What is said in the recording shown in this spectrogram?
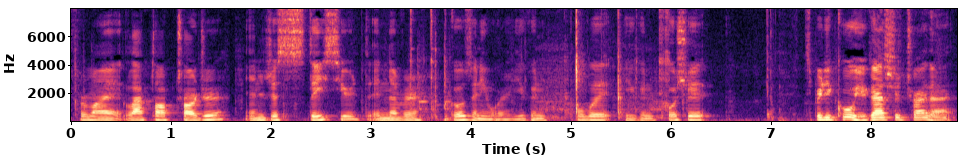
for my laptop charger, and it just stays here. It never goes anywhere. You can pull it, you can push it. It's pretty cool. You guys should try that.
